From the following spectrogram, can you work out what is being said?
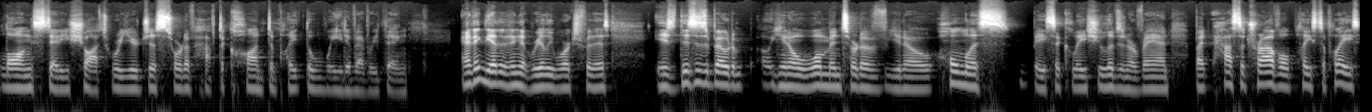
long steady shots where you just sort of have to contemplate the weight of everything and i think the other thing that really works for this is this is about a you know a woman sort of you know homeless basically. She lives in her van but has to travel place to place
